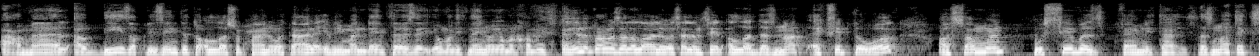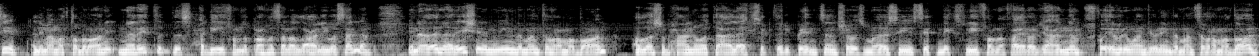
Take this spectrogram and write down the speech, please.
a'mal, our deeds are presented to Allah subhanahu wa ta'ala every Monday and Thursday, Yawm al-Ithnain or Yawm al-Khamis. And then the Prophet sallallahu alaihi wasallam said, Allah does not accept the work of someone who severs family ties, does not accept. And Imam al-Tabrani narrated this hadith from the Prophet sallallahu alaihi wasallam. In another narration, and we in the month of Ramadan, Allah subhanahu wa ta'ala accepts the repentance, shows mercy, set next free from the fire of Jahannam for everyone during the month of Ramadan.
